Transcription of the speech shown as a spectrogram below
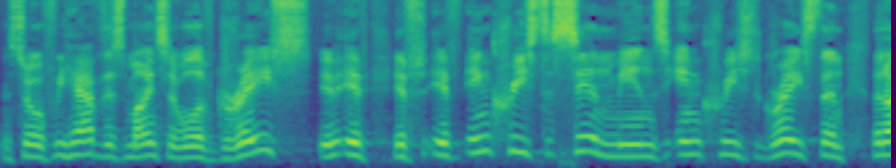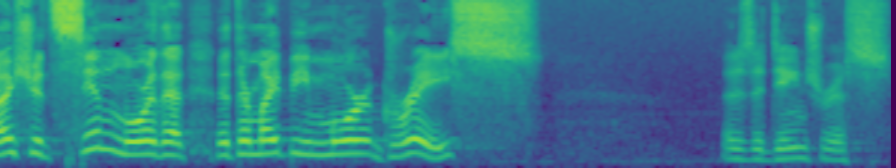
And so, if we have this mindset, well, if grace, if, if, if increased sin means increased grace, then, then I should sin more that, that there might be more grace. That is a dangerous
